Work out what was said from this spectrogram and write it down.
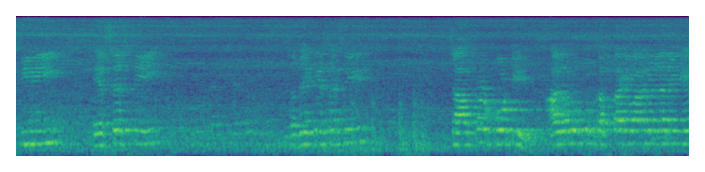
three S S T सदैव S S T chapter fourteen आज हम लोग कोलकाता के बारे में जानेंगे।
